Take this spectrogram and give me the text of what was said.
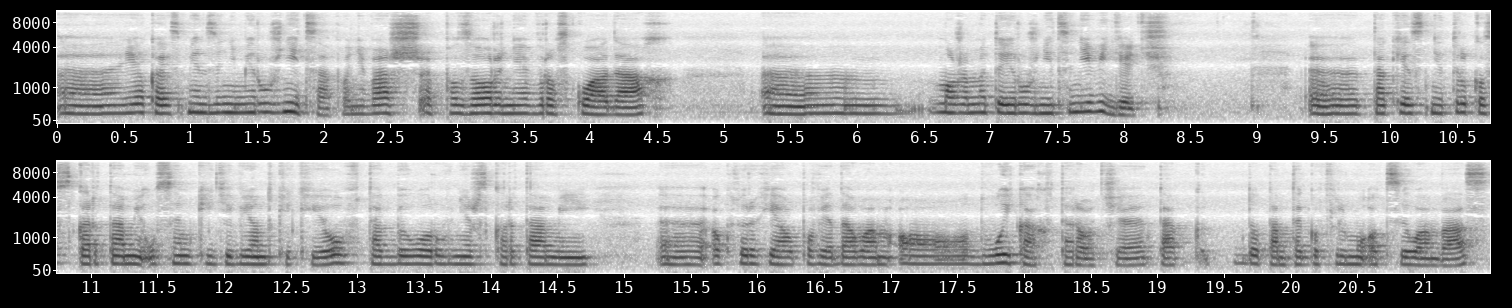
E, Jaka jest między nimi różnica, ponieważ pozornie w rozkładach możemy tej różnicy nie widzieć. E, Tak jest nie tylko z kartami ósemki i dziewiątki kijów, tak było również z kartami, e, o których ja opowiadałam, o dwójkach w tarocie. Tak, do tamtego filmu odsyłam Was.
